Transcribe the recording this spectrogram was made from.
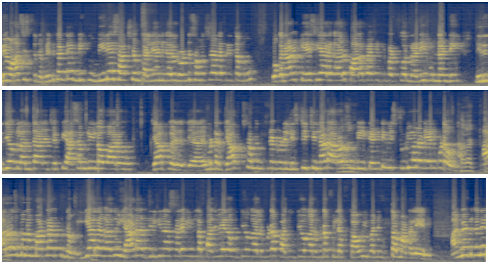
మేము ఆశిస్తున్నాం. ఎందుకంటే మీకు మీరే సాక్ష్యం. కళ్యాణ్ గారు రెండు సంవత్సరాల క్రితము ఒకనాడు కేసీఆర్ గారు పాల ప్యాకెట్లు పట్టుకొని రెడీ ఉండండి నిరుద్యోగులంతా అని చెప్పి అసెంబ్లీలో వారు జాబ్ ఏమంటారు జాబ్కి సంబంధించినటువంటి లిస్ట్ ఇచ్చినాడు. ఆ రోజు మీ టెన్ టీవీ స్టూడియోలో నేను కూడా ఉన్నా. ఆ రోజు మనం మాట్లాడుకున్నాం. ఇయ్యాల కాదు ఏడాది తిరిగినా సరే ఇంట్లో పదివేల ఉద్యోగాలు కూడా పది ఉద్యోగాలు కూడా ఫిల్అప్ కావు. ఇవన్నీ ఉత్తమాటలేని అన్నట్టుగానే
